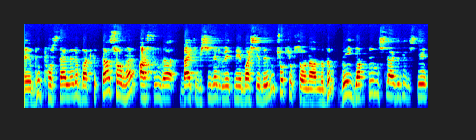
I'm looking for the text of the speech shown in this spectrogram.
e, bu posterlere baktıktan sonra aslında belki bir şeyler üretmeye başladığımı çok çok sonra anladım. Ve yaptığım işlerde de işte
